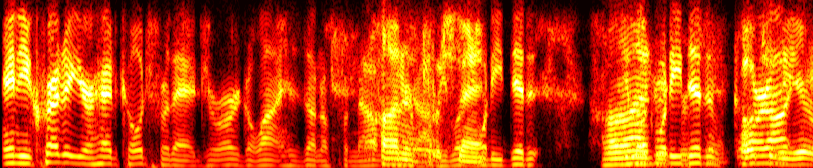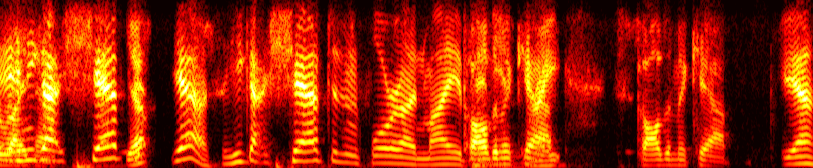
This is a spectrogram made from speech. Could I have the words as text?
And you credit your head coach for that. Gerard Gallant has done a phenomenal 100%. job. Look what he did. Look what he did in Florida, of the year and right he now. got shafted. Yep. Yes, he got shafted in Florida, in my opinion. Called him a cap. Right? Called him a cap. Yeah,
